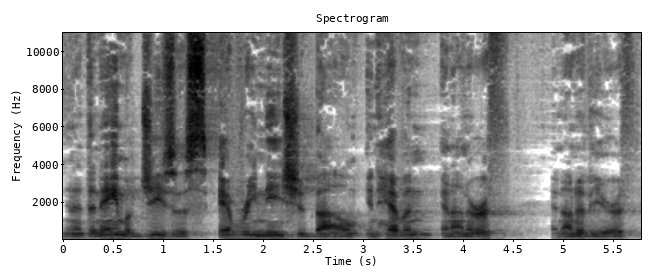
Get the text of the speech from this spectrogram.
And at the name of Jesus, every knee should bow in heaven and on earth and under the earth,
